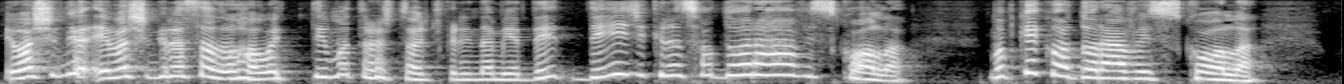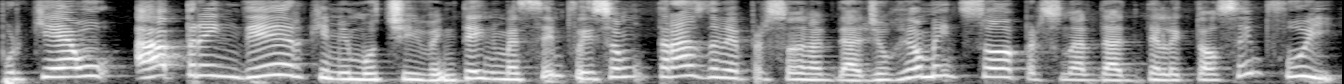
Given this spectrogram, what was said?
Eu acho, eu acho engraçado, o Raul tem uma trajetória diferente da minha. De, desde criança eu adorava escola. Mas por que, que eu adorava a escola? Porque é o aprender que me motiva, entende? Mas sempre foi. Isso é um traço da minha personalidade. Eu realmente sou a personalidade intelectual, sempre fui.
